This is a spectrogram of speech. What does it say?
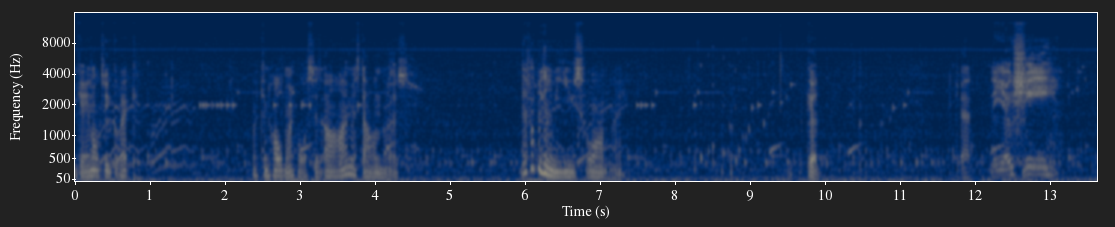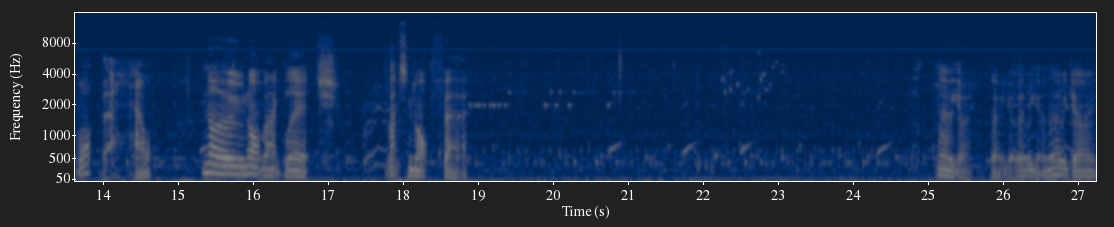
Okay, not too quick. I can hold my horses. Oh, I missed out on those. They're probably going to be useful, aren't they? Good. Get the Yoshi. What the hell? No, not that glitch. That's not fair. There we go. There we go. There we go. There we go.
